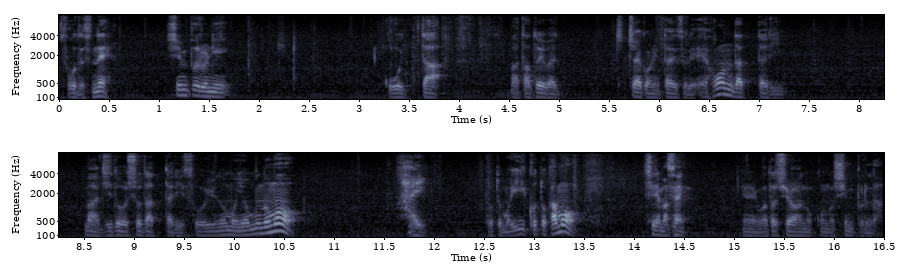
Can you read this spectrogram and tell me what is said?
そうですねシンプルにこういった、まあ、例えばちっちゃい子に対する絵本だったり、まあ、児童書だったりそういうのも読むのもはいとてもいいことかもしれません。えー、私はあのこのシンプルな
